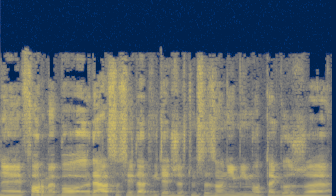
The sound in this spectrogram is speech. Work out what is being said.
e, formę, bo Real Sociedad widać, że w tym sezonie mimo tego, że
